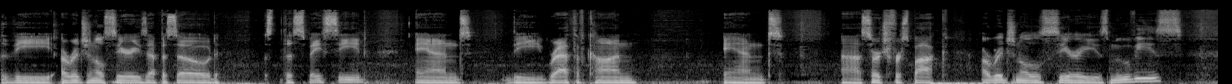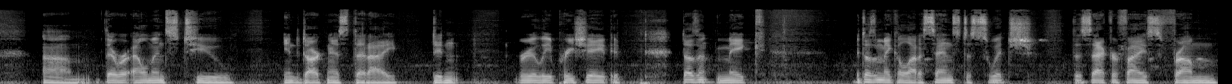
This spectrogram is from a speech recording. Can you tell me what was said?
the original series episode, the Space Seed, and the Wrath of Khan, and uh, Search for Spock original series movies, um, there were elements to Into Darkness that I didn't really appreciate. It doesn't make it doesn't make a lot of sense to switch the sacrifice from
